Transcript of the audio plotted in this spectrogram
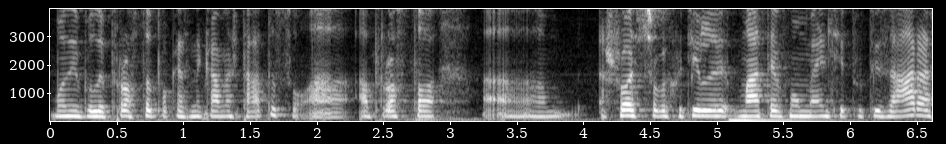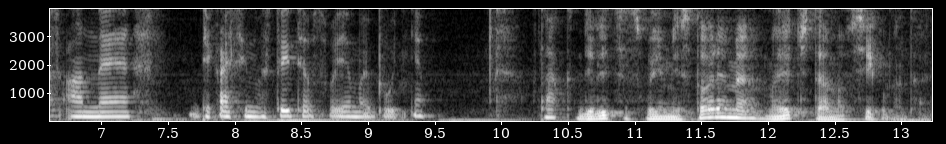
вони були просто показниками статусу, а, а просто а, щось, що ви хотіли мати в моменті тут і зараз, а не якась інвестиція в своє майбутнє. Так, діліться своїми історіями, ми читаємо всі коментарі.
